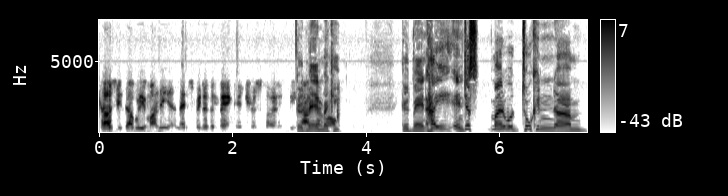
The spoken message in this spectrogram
cars you double your money, and that's better than bank interest. So you Good man, go Mickey. wrong. Good man. Hey, and just mate, we're talking um,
